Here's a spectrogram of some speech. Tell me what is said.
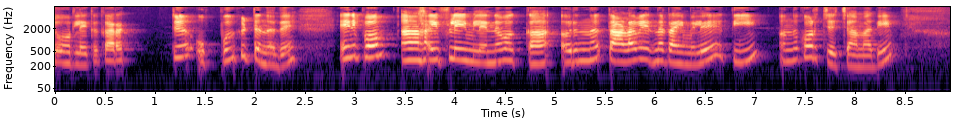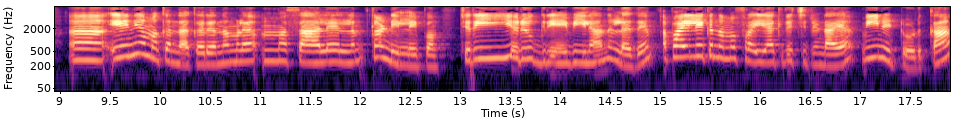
ചോറിലേക്ക് കറക്റ്റ് ഉപ്പ് കിട്ടുന്നത്. ഇനിയിപ്പം ഹൈ ഫ്ലെയിമിൽ തന്നെ വെക്കുക ഒരു തള വരുന്ന ടൈമിൽ തീ ഒന്ന് കുറച്ച് വെച്ചാൽ മതി. ഇനി നമുക്ക് എന്താക്കാറ് നമ്മളെ മസാല എല്ലാം കണ്ടില്ലേ ഇപ്പം? ചെറിയൊരു ഗ്രേവിയിലാന്നുള്ളത് അപ്പോൾ അതിലേക്ക് നമ്മൾ ഫ്രൈ ആക്കി വെച്ചിട്ടുണ്ടായ മീൻ ഇട്ട് കൊടുക്കാം.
